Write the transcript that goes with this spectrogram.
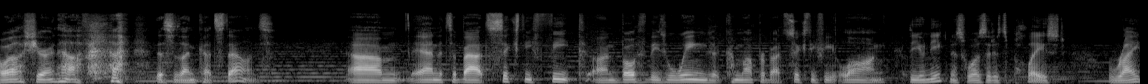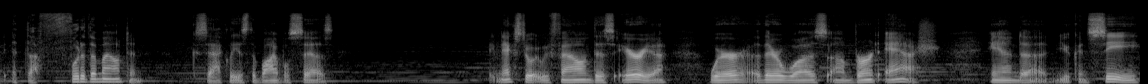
Well, sure enough, this is uncut stones. Um, and it's about 60 feet on both of these wings that come up are about 60 feet long. The uniqueness was that it's placed right at the foot of the mountain, exactly as the Bible says. Next to it, we found this area where there was um, burnt ash. And uh, you can see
